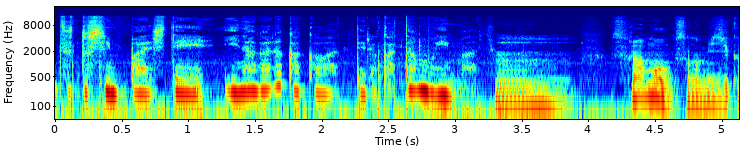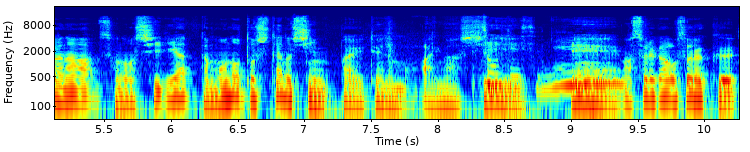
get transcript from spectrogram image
ずっと心配していながら関わってる方もいます、うん。それはもうその身近な、その知り合ったものとしての心配というのもありますし、そうですね。ええまあそれがおそらく、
